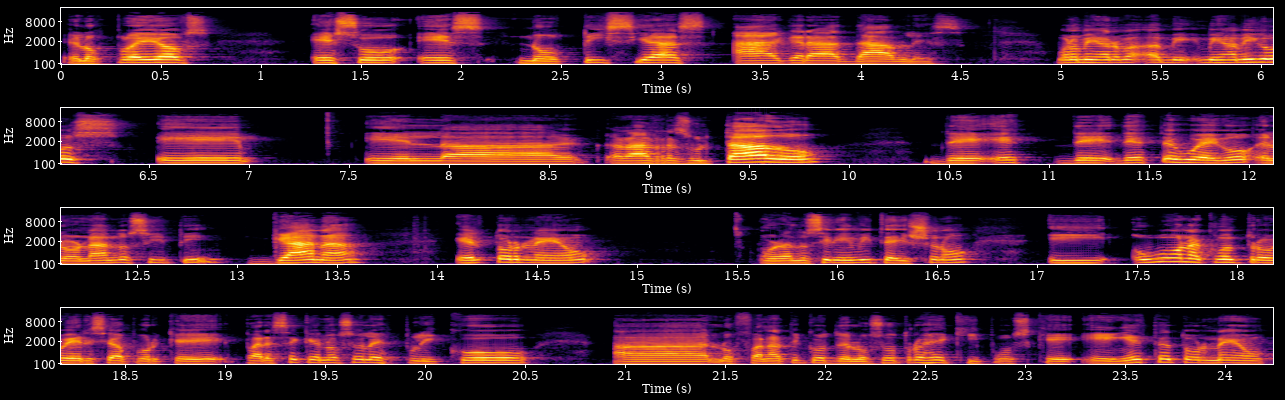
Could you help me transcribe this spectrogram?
en los playoffs, eso es noticias agradables. Bueno, mis, amigos, eh, el, resultado de, de, este juego, el Orlando City gana el torneo Orlando City Invitational. Y hubo una controversia porque parece que no se le explicó a los fanáticos de los otros equipos que en este torneo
